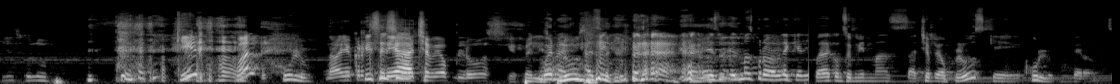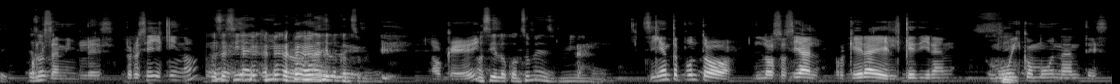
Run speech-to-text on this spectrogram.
¿Quién es Hulu? ¿Quién? ¿Cuál? Hulu. No, yo creo ¿Qué que sería eso? HBO Plus. ¿Qué Bueno, Plus? así, es, es más probable que pueda consumir más HBO Plus que Hulu, pero sí. Eso, está en inglés. Pero sí hay aquí, ¿no? o sea, sí hay aquí, pero nadie lo consume. Ok. O si lo consume es mínimo. Siguiente punto, lo social, porque era el que dirán muy común antes.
